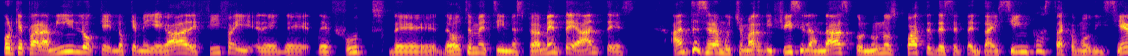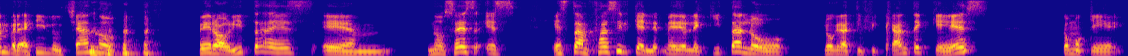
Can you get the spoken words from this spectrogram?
porque para mí lo que, lo que me llegaba de FIFA y de, de, de Foot, de, de Ultimate Team, especialmente antes, antes era mucho más difícil, andabas con unos cuates de 75 hasta como diciembre ahí luchando, pero ahorita es, eh, no sé, es, es, es, tan fácil que medio le quita lo, lo gratificante que es como que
